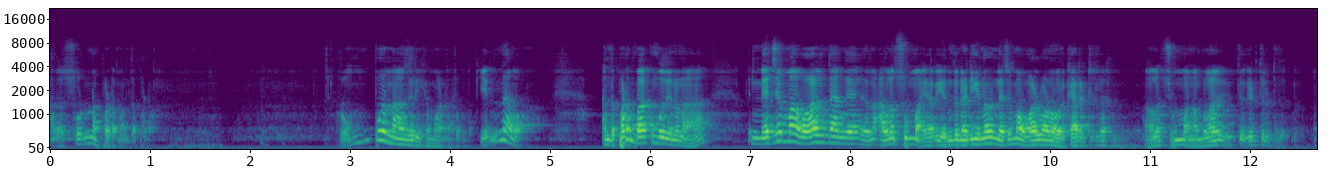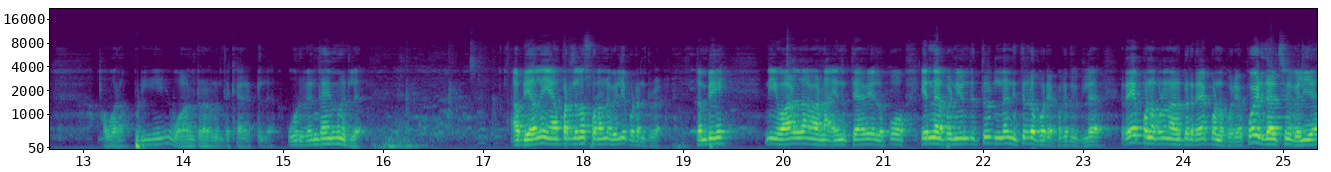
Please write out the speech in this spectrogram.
அதை சொன்ன படம் அந்த படம். ரொம்ப நாகரிகமான ரொம்ப என்ன? அந்த படம் பார்க்கும்போது என்னன்னா நிஜமா வாழ்ந்தாங்க. அதெல்லாம் அதெல்லாம் சும்மா யார் எந்த நடிகனாலும் நிஜமா வாழ்வான ஒரு கேரக்டரில் அதெல்லாம் சும்மா நம்மளாம் எடுத்து எடுத்துக்கிட்டது அவர் அப்படியே வாழ்கிறாரு இந்த கேரக்டரில் ஒரு வெங்காயமும் இல்லை. அப்படியெல்லாம் என் படத்துலாம் சொன்னா வெளியே படன்றுவேன். தம்பி நீ வாழலாம் வேணாம் எனக்கு தேவையில்லை போ. என்ன பண்ணி வந்து திருடுனா நீ திருட போறியா பக்கத்து வீட்டில்? ரேப் பண்ண போனால் நாலு பேர் ரேப் பண்ண போறியா? போயிட்டு தாச்சு வெளியே.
